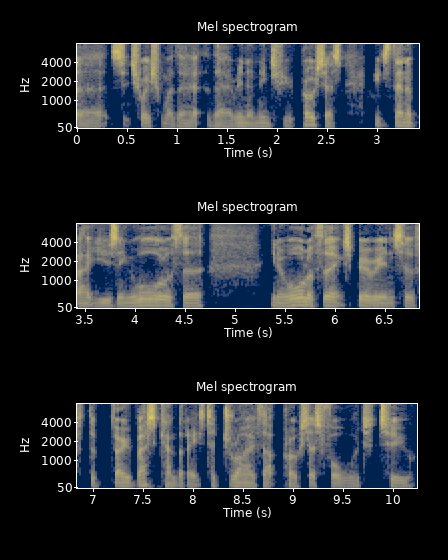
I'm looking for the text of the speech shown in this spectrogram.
uh, situation where they're they're in an interview process, it's then about using all of the you know all of the experience of the very best candidates to drive that process forward to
